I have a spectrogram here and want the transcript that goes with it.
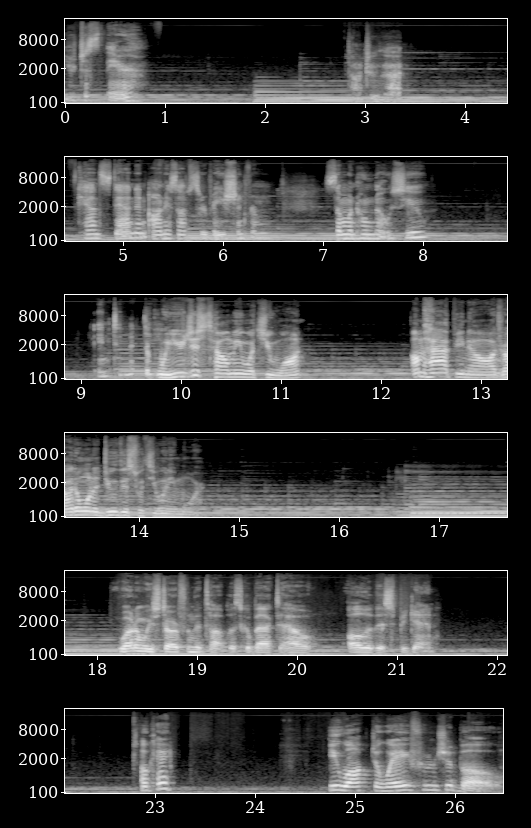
You're just there. Don't do that. Can't stand an honest observation from someone who knows you intimately. Will you just tell me what you want? I'm happy now, Audra. I don't want to do this with you anymore. Why don't we start from the top? Let's go back to how all of this began. Okay. You walked away from Jabot.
